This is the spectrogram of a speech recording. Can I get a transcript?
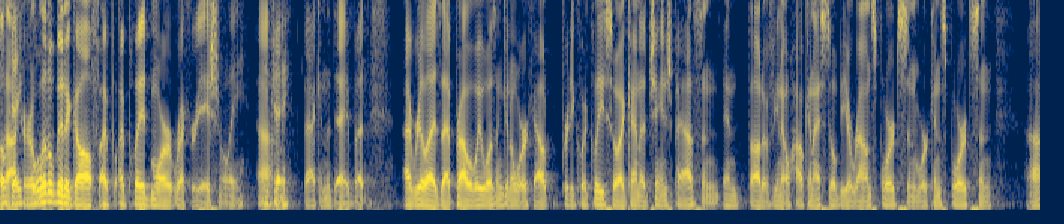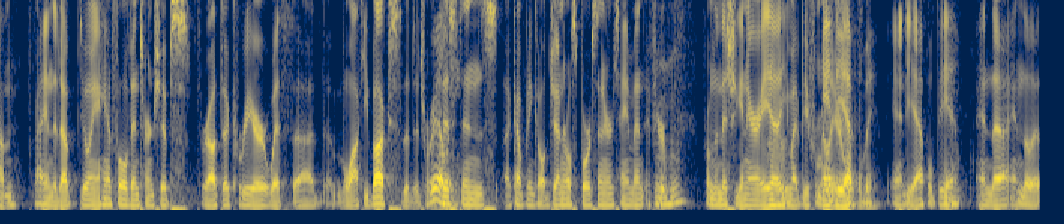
Okay, Soccer. cool. A little bit of golf. I, I played more recreationally. um, Okay. Back in the day, but I realized that probably wasn't going to work out pretty quickly. So I kind of changed paths and, and thought of, you know, how can I still be around sports and work in sports? And um, I ended up doing a handful of internships throughout the career with uh, the Milwaukee Bucks, the Detroit Really? Pistons, a company called General Sports Entertainment. If you're from the Michigan area, you might be familiar Andy with Appleby. Andy Appleby. Yeah. and uh, in the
